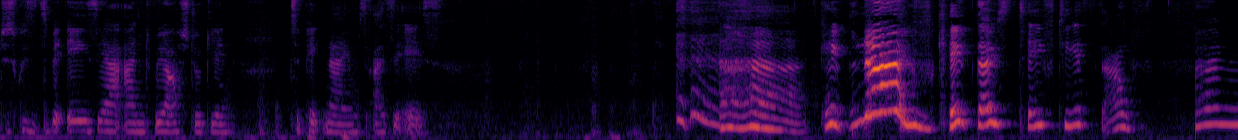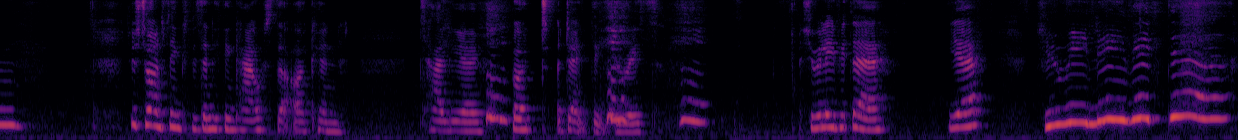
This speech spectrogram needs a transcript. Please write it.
just because it's a bit easier and we are struggling to pick names as it is. keep no, keep those teeth to yourself. Um, just trying to think if there's anything else that I can tell you, but I don't think there is. Should we leave it there? Yeah? Should we leave it there?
